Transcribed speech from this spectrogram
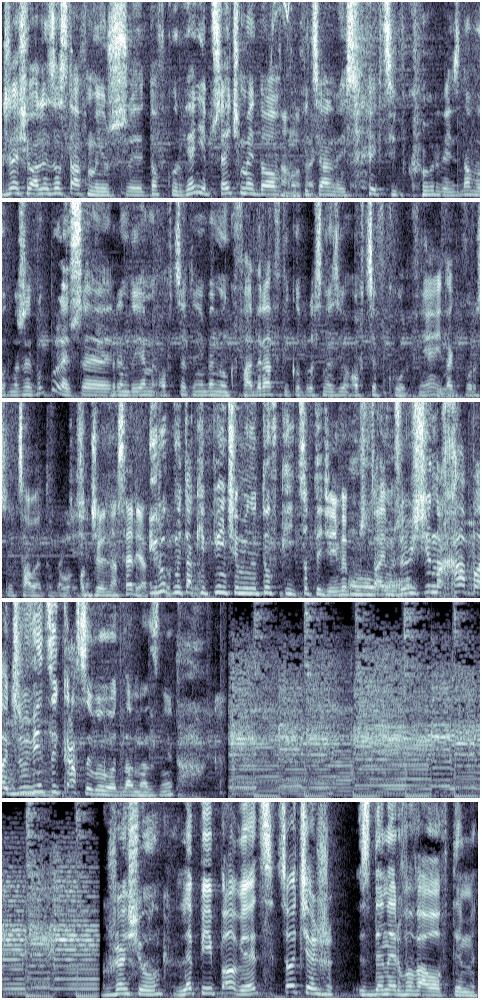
Grzesiu, ale zostawmy już y, to wkurwienie. Przejdźmy do no tak. oficjalnej sekcji wkurwień. Znowu, może w ogóle przebrandujemy owce, to nie będą kwadrat, tylko po prostu nazwiemy owce wkurw, nie? I tak po prostu całe to będzie się... Oddzielna seria. I róbmy takie pięciominutówki co tydzień, wypuszczajmy, żeby się nachapać, żeby więcej kasy było dla nas, nie? Tak. Grzesiu, lepiej powiedz, co cię zdenerwowało w tym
